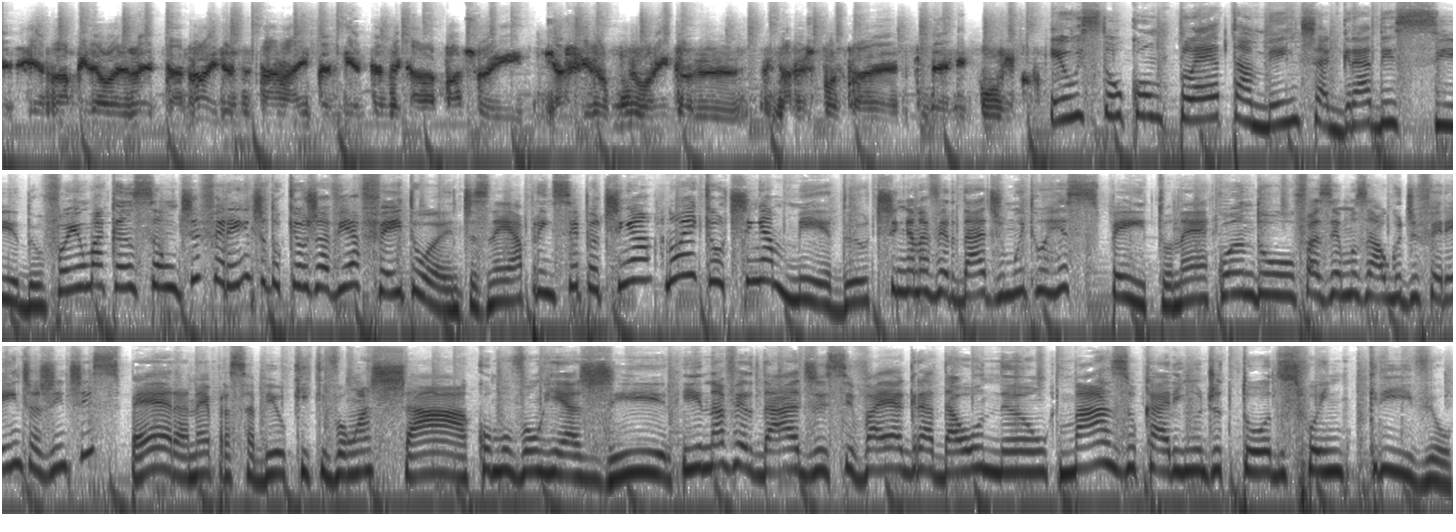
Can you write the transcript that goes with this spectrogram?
si es rápida o es lenta, ¿no? Ellos están ahí pendientes de cada paso y, ha sido muy bonito la respuesta de, de mi público. Eu estou completamente agradecido. Foi uma canção diferente do que eu já havia feito antes, né? A princípio eu tinha, não é que eu tinha medo, eu tinha na verdade muito respeito, né? Quando fazemos algo diferente, a gente espera, né, para saber o que, que vão achar, como vão reagir e na verdade se vai agradar ou não. Mas o carinho de todos foi incrível,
